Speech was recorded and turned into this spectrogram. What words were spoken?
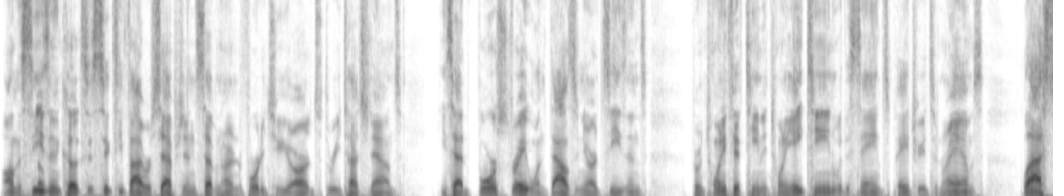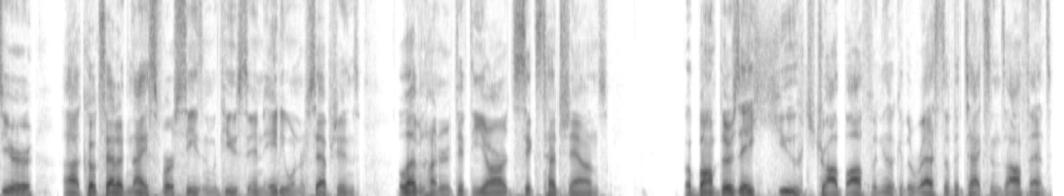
On the season, Cooks is 65 receptions, 742 yards, three touchdowns. He's had four straight 1,000 yard seasons from 2015 to 2018 with the Saints, Patriots, and Rams. Last year, uh, Cooks had a nice first season with Houston, 81 receptions, 1,150 yards, six touchdowns. But bump, there's a huge drop off when you look at the rest of the Texans' offense.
